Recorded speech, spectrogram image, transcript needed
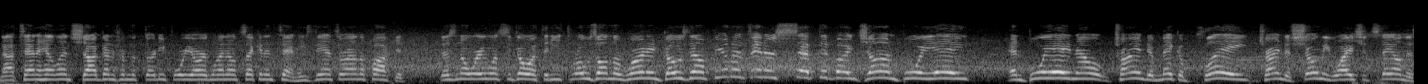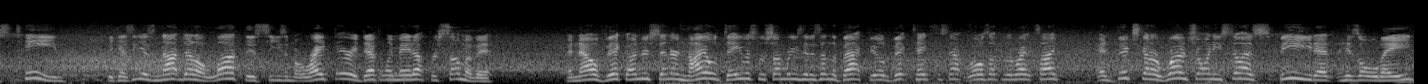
Now Tannehill in shotgun from the 34-yard line on second and 10. He's dancing around the pocket. Doesn't know where he wants to go with it. He throws on the run and goes downfield. It's intercepted by John Boyer And Boyer now trying to make a play, trying to show me why he should stay on this team because he has not done a lot this season, but right there he definitely made up for some of it. And now Vick under center. Knile Davis for some reason is in the backfield. Vick takes the snap, rolls up to the right side, and Vick's going to run, showing he still has speed at his old age.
